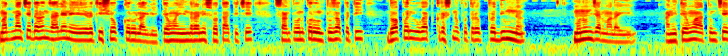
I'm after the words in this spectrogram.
मदनाचे दहन झाल्याने रती शोक करू लागली. तेव्हा इंद्राने स्वतः तिचे सांत्वन करून तुझा पती द्वापर युगात कृष्णपुत्र प्रद्युम्न म्हणून जन्माला येईल आणि तेव्हा तुमचे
